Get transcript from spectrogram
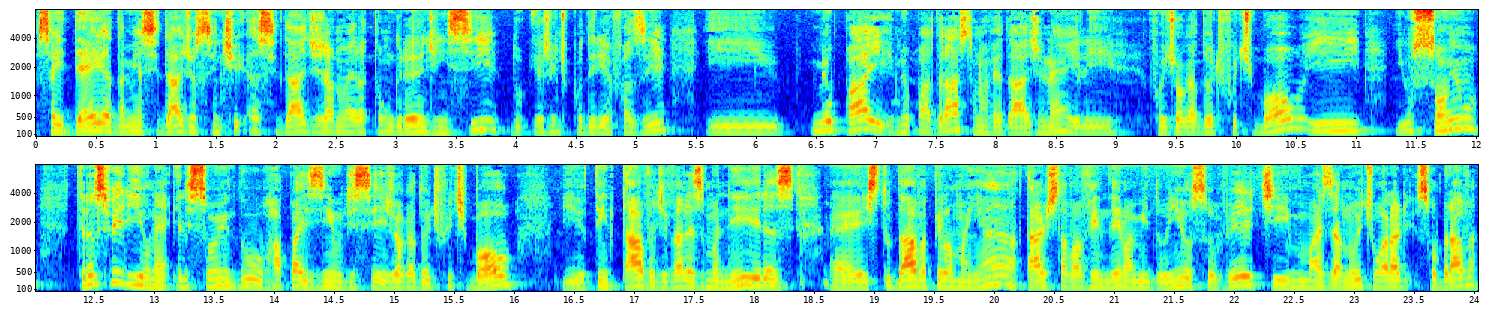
essa ideia da minha cidade, eu senti a cidade já não era tão grande em si, do que a gente poderia fazer. E meu pai, meu padrasto, na verdade, né, ele foi jogador de futebol e, e o sonho transferiu, né? Ele sonho do rapazinho de ser jogador de futebol e eu tentava de várias maneiras, é, estudava pela manhã, à tarde estava vendendo amendoim ou sorvete, mas à noite o horário sobrava,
